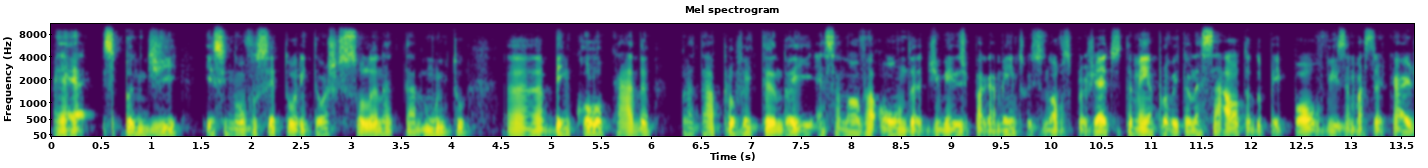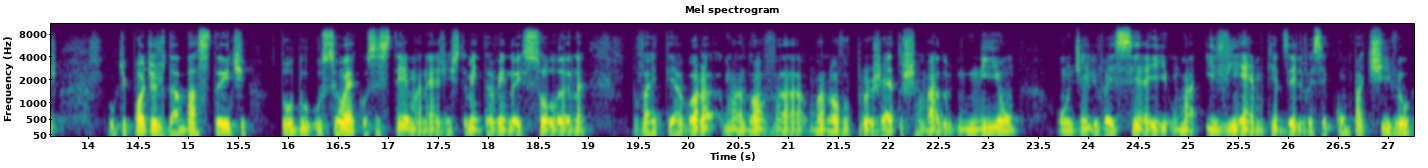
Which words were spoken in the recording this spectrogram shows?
é, expandir esse novo setor. Então, acho que Solana está muito uh, bem colocada para estar tá aproveitando aí essa nova onda de meios de pagamento com esses novos projetos e também aproveitando essa alta do PayPal, Visa, Mastercard, o que pode ajudar bastante todo o seu ecossistema, né? A gente também está vendo aí Solana vai ter agora uma nova, uma novo projeto chamado Neon, onde ele vai ser aí uma EVM, quer dizer, ele vai ser compatível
